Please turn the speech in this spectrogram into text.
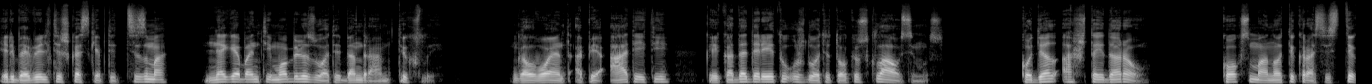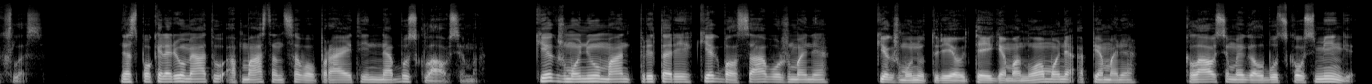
ir beviltišką skepticizmą, negebantį mobilizuoti bendram tikslui. Galvojant apie ateitį, kai kada dėrėtų užduoti tokius klausimus. Kodėl aš tai darau? koks mano tikrasis tikslas. Nes po keliarių metų apmastant savo praeitį nebus klausima, kiek žmonių man pritarė, kiek balsavo už mane, kiek žmonių turėjo teigiamą nuomonę apie mane. Klausimai galbūt skausmingi,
